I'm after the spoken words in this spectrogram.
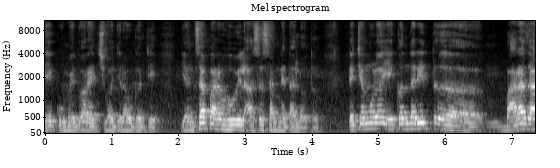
एक उमेदवार आहेत शिवाजीराव गर्जे यांचा पराभव होईल असं सांगण्यात आलं होतं. त्याच्यामुळं एकंदरीत बारा जा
